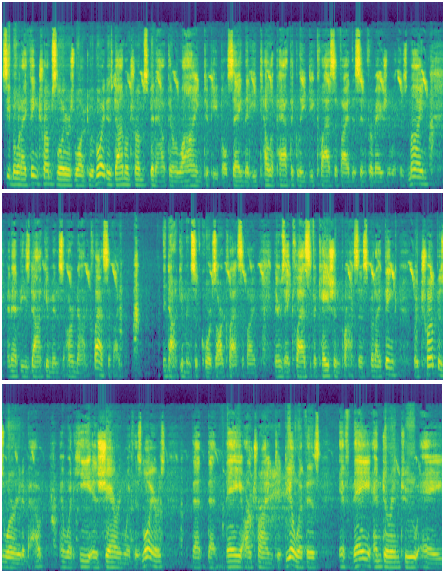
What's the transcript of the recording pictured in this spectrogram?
See, but what I think Trump's lawyers want to avoid is Donald Trump's been out there lying to people, saying that he telepathically declassified this information with his mind and that these documents are not classified. The documents, of course, are classified. There's a classification process, but I think what Trump is worried about and what he is sharing with his lawyers that, that they are trying to deal with is if they enter into a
